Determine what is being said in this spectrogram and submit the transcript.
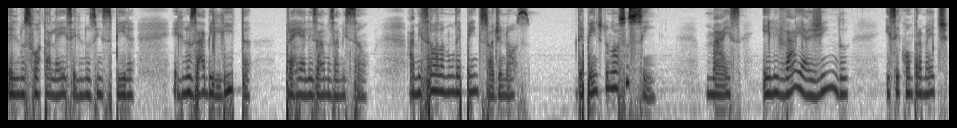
ele nos fortalece, ele nos inspira, ele nos habilita para realizarmos a missão. A missão ela não depende só de nós. Depende do nosso sim, mas ele vai agindo e se compromete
